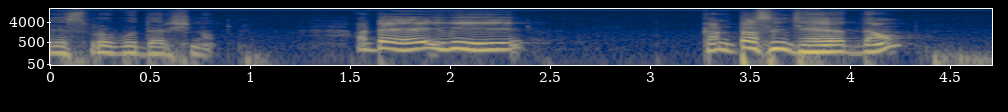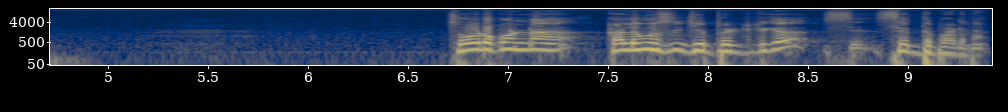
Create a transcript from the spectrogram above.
యేసు ప్రభు దర్శనం. అంటే ఇవి కంఠస్థం చేద్దాం చూడకుండా కళ్ళు మూసుని చెప్పేటట్టుగా సి- సిద్ధపడదాం.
